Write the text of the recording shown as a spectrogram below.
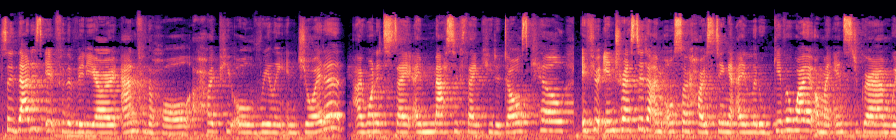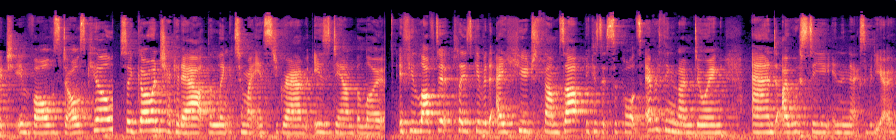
So that is it for the video and for the haul. I hope you all really enjoyed it. I wanted to say a massive thank you to Dolls Kill. If you're interested, I'm also hosting a little giveaway on my Instagram which involves Dolls Kill. So go and check it out. The link to my Instagram is down below. If you loved it, please give it a huge thumbs up because it supports everything that I'm doing and I will see you in the next video.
